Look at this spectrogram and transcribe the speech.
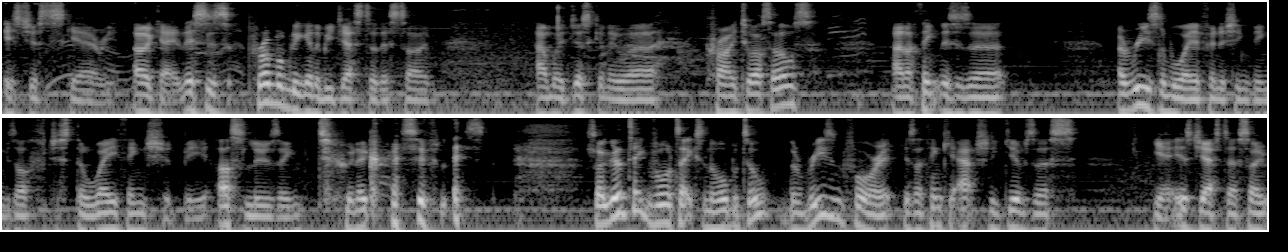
is just scary. Okay, this is probably going to be Jester this time, and we're just going to uh, cry to ourselves, and I think this is a a reasonable way of finishing things off, just the way things should be, us losing to an aggressive list. So I'm going to take Vortex and Orbital. The reason for it is I think it actually gives us... Yeah, it is Jester. So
